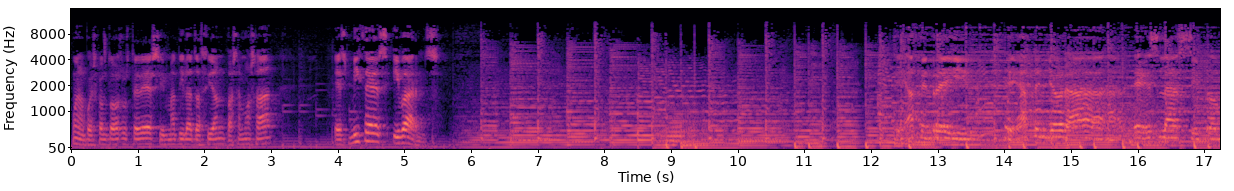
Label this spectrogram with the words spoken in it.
Bueno, pues con todos ustedes, sin más dilatación, pasamos a Smithers y Barnes. Hacen reír, te hacen llorar. Es la sitcom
